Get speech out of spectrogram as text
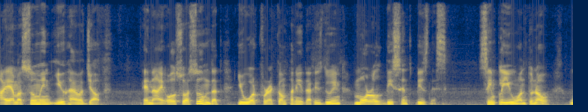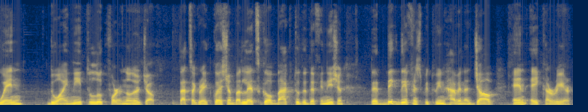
I am assuming you have a job. And I also assume that you work for a company that is doing moral, decent business. Simply, you want to know when do I need to look for another job? That's a great question, but let's go back to the definition. The big difference between having a job and a career.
